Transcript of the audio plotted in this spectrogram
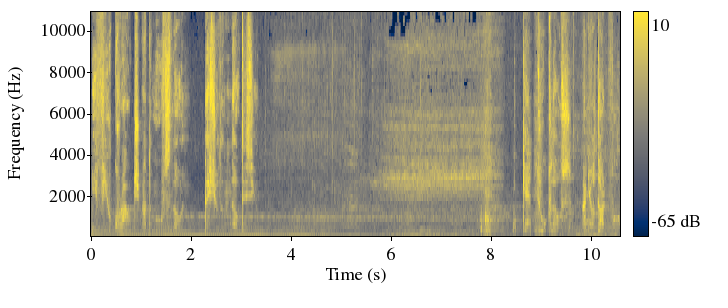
If you crouch and move slowly, they shouldn't notice you. Get too close, and you're done for.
